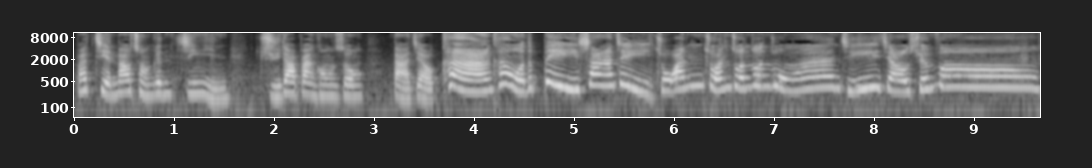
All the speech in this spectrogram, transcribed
把剪刀虫跟金银举到半空中，大叫：“看看我的必杀技！转转转转转，起脚旋风！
